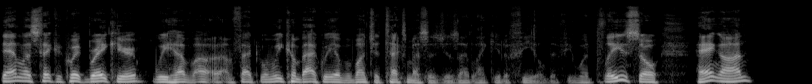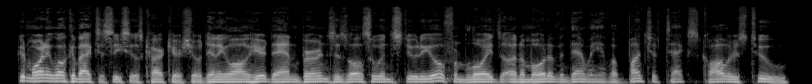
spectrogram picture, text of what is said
Dan, let's take a quick break here. We have, uh, in fact, when we come back, we have a bunch of text messages I'd like you to field, if you would, please. So hang on. Good morning. Welcome back to CCO's Car Care Show. Denny Long here. Dan Burns is also in studio from Lloyd's Automotive. And Dan, we have a bunch of text callers too.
